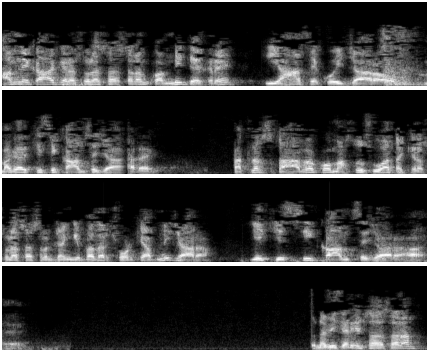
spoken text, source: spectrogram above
ہم نے کہا کہ رسول اللہ صلی اللہ علیہ وسلم کو ہم نہیں دیکھ رہے کہ یہاں سے کوئی جا رہا ہو، مگر کسی کام سے جا رہے مطلب صحابہ کو محسوس ہوا تھا کہ رسول اللہ صلی اللہ علیہ وسلم جنگی بدر چھوڑ کے اب نہیں جا رہا۔ یہ کسی کام سے جا رہا ہے۔ تو نبی کریم صلی اللہ علیہ وسلم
